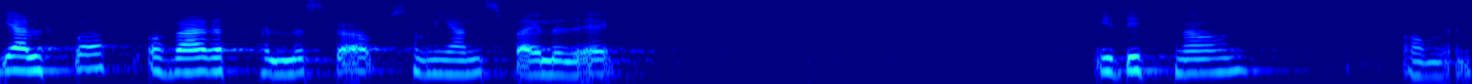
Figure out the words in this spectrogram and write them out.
Hjelp oss å være et fellesskap som gjenspeiler deg. I ditt navn. Amen.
